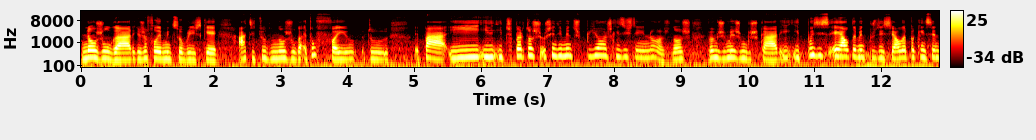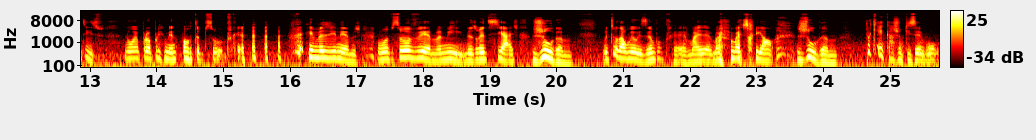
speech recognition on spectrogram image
não julgar, eu já falei muito sobre isto, que é a atitude de não julgar, é tão feio, tu, epá, e, e, e desperta os, os, sentimentos piores que existem em nós, nós vamos mesmo buscar, e, e depois isso é altamente prejudicial, é para quem sente isso, não é propriamente para outra pessoa, porque imaginemos, uma pessoa vê-me a mim nas redes sociais, julga-me, eu estou a dar o meu exemplo porque é mais, é mais, mais real, julga-me, para quem é que acham que isso é bom?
